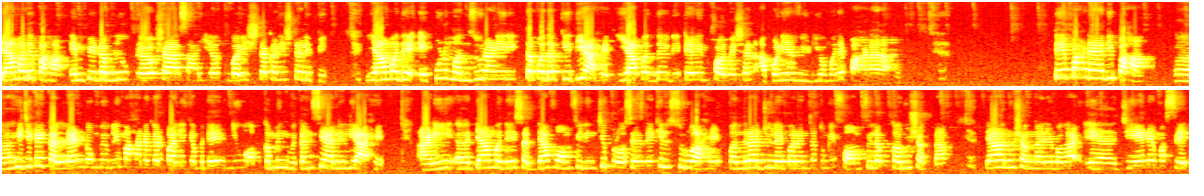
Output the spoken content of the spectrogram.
त्यामध्ये पहा एमपीडब्ल्यू प्रयोगशाळा सहाय्यक वरिष्ठ कनिष्ठ लिपिक यामध्ये एकूण मंजूर आणि रिक्त पदक किती आहेत याबद्दल डिटेल इन्फॉर्मेशन आपण या व्हिडिओमध्ये पाहणार आहोत. ते पाहण्याआधी पहा ही जी काही कल्याण डोंबिवली महानगरपालिकेमध्ये न्यू अपकमिंग वेकन्सी आलेली आहे आणि त्यामध्ये सध्या फॉर्म फिलिंगची प्रोसेस देखील सुरू आहे. पंधरा जुलैपर्यंत तुम्ही फॉर्म फिलअप करू शकता. त्या अनुषंगाने बघा जी एन एम असेल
